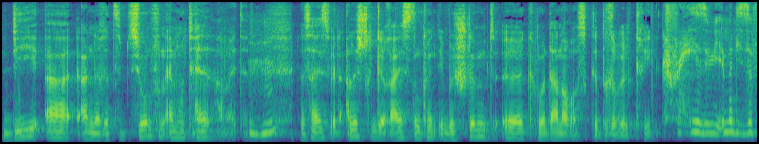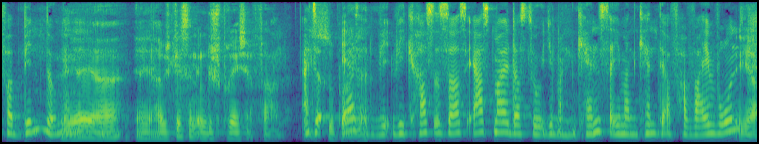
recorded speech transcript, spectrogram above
die äh, an der Rezeption von einem Hotel arbeitet. Mhm. Das heißt, wenn alle Stricke reißen, könnt ihr bestimmt, äh, können wir da noch was gedribbelt kriegen. Crazy, wie immer diese Verbindungen. Ja, ja, ja, ja habe ich gestern im Gespräch erfahren. Also Super. erst, ne? wie, wie krass ist das? Erstmal, dass du jemanden kennst, der jemanden kennt, der auf Hawaii wohnt Ja.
